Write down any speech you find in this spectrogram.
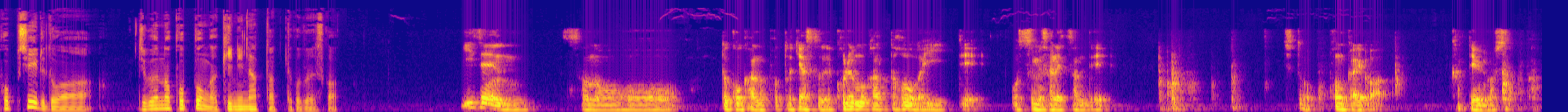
ポップシールドは自分のポップ音が気になったってことですか？以前、その、どこかのポッドキャストでこれも買った方がいいってお勧めされてたんで、ちょっと今回は買ってみました。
